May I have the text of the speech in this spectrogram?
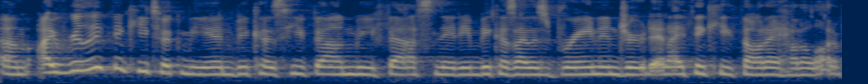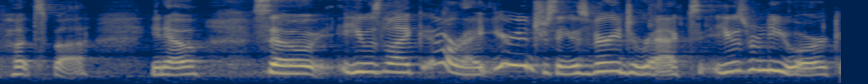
um, I really think he took me in because he found me fascinating because I was brain injured, and I think he thought I had a lot of chutzpah, you know. So he was like, "All right, you're interesting." He was very direct. He was from New York,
